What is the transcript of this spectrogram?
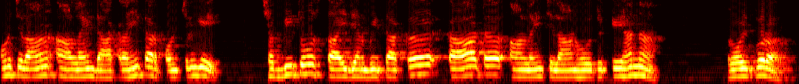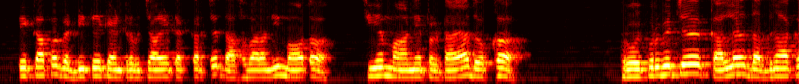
ਹੁਣ ਚਲਾਨ ਆਨਲਾਈਨ ਡਾਕ ਰਾਹੀਂ ਘਰ ਪਹੁੰਚਣਗੇ। 26 ਤੋਂ 27 ਜਨਵਰੀ ਤੱਕ 61 ਆਨਲਾਈਨ ਚਲਾਨ ਹੋ ਚੁੱਕੇ ਹਨ। ਫਿਰੋਜ਼ਪੁਰ ਪਿਕਅਪ ਗੱਡੀ ਤੇ ਕੈਂਟਰ ਵਿਚਾਲੇ ਟੱਕਰ 'ਚ 10-12 ਦੀ ਮੌਤ, ਸੀਐਮ ਮਾਨ ਨੇ ਪ੍ਰਗਟਾਇਆ ਦੁੱਖ। ਫਿਰੋਜ਼ਪੁਰ ਵਿੱਚ ਕੱਲ ਦਰਦਨਾਕ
